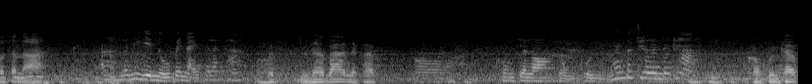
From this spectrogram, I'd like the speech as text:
วัฒนาอะแล้วนี่เย็นหนูไปไหนซะแล้วคะอ๋ออยู่หน้าบ้านนะครับ อ๋อคงจะลองส่งคุณงั้นก็เชิญเลยค่ะ ขอบคุณครับ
